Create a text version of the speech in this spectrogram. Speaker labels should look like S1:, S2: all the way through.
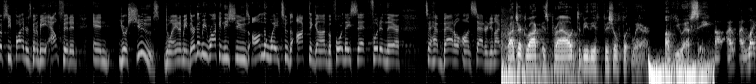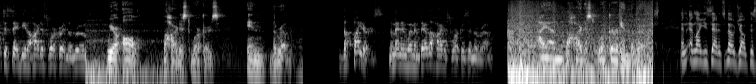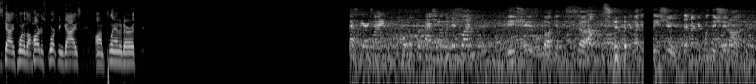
S1: UFC fighter is going to be outfitted in your shoes, Dwayne. I mean, they're going to be rocking these shoes on the way to the octagon before they set foot in there to have battle on Saturday night.
S2: Project Rock is proud to be the official footwear of UFC.
S3: Uh, I, I like to say be the hardest worker in the room.
S2: We are all the hardest workers in the room.
S3: The fighters, the men and women, they're the hardest workers in the room.
S2: I am the hardest worker in the room.
S4: And, and like you said, it's no joke. This guy's one of the hardest working guys on planet Earth.
S5: much for your time. Total professional with this one.
S6: These shoes fucking suck. Look at these shoes. They make me put this shit on.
